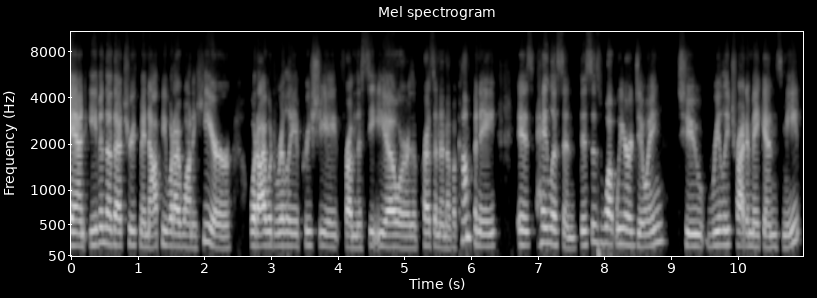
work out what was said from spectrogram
And even though that truth may not be what I want to hear, what I would really appreciate from the CEO or the president of a company is hey, listen, this is what we are doing to really try to make ends meet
